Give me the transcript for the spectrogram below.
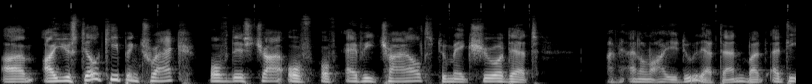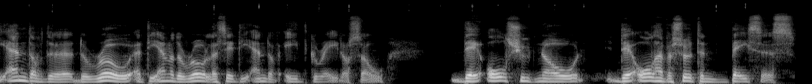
Um, are you still keeping track of this child of of every child to make sure that I mean, I don't know how you do that then, but at the end of the, the row, at the end of the row, let's say at the end of eighth grade or so, they all should know, they all have a certain basis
